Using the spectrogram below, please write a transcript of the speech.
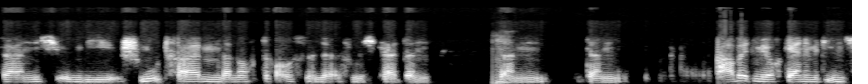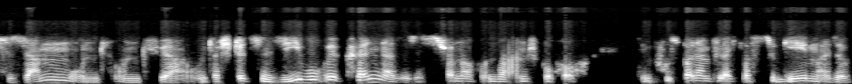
da nicht irgendwie Schmut treiben, dann auch draußen in der Öffentlichkeit, dann, dann, dann arbeiten wir auch gerne mit ihnen zusammen und, und ja, unterstützen sie, wo wir können. Also es ist schon auch unser Anspruch, auch den Fußballern vielleicht was zu geben. Also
